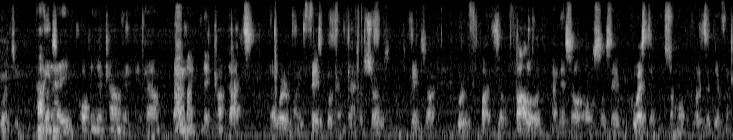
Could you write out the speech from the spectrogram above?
what, Oh, When yes. I open the account and, um, on my, the contacts, where my Facebook contact shows, things are, were, fo- so followed, and they so also say requested, some other, what is the difference?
